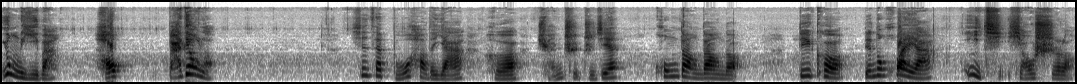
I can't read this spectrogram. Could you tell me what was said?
用力一拔，好，拔掉了。现在补好的牙和犬齿之间空荡荡的，迪克连同坏牙一起消失了。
